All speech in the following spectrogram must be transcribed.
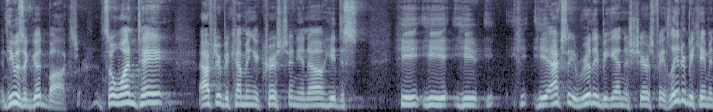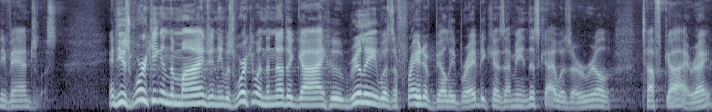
And he was a good boxer. And so one day, after becoming a Christian, you know, he just, he, he, he, he, actually really began to share his faith. Later became an evangelist. And he was working in the mines and he was working with another guy who really was afraid of Billy Bray because, I mean, this guy was a real tough guy, right?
